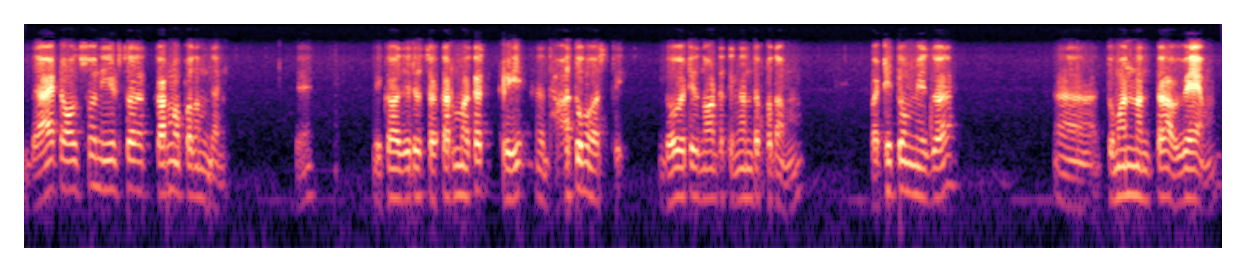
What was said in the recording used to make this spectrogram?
that also needs a karma padam then okay? Because it is a karmaka dhatu asti. Though it is not a tinganta padam patitum is a uh, tumannanta avyayam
